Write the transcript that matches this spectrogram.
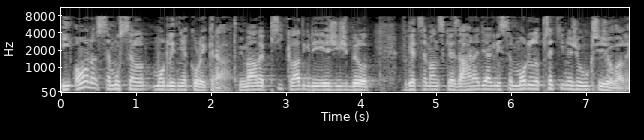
i on se musel modlit několikrát. My máme příklad, kdy Ježíš byl v Getsemanské zahradě a kdy se modlil předtím, než ho ukřižovali.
